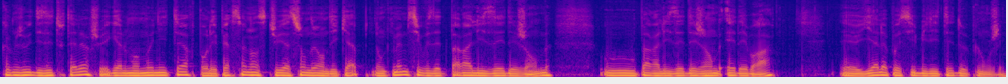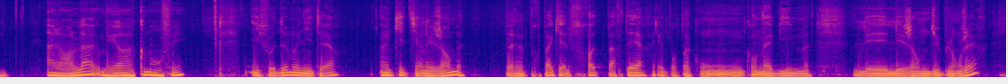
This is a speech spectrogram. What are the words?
comme je vous disais tout à l'heure, je suis également moniteur pour les personnes en situation de handicap. Donc même si vous êtes paralysé des jambes ou paralysé des jambes et des bras, il y a la possibilité de plonger. Alors là, mais comment on fait? Il faut deux moniteurs, un qui tient les jambes euh, pour pas qu'elle frotte par terre et pour pas qu'on abîme les, jambes du plongeur. Mhm.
